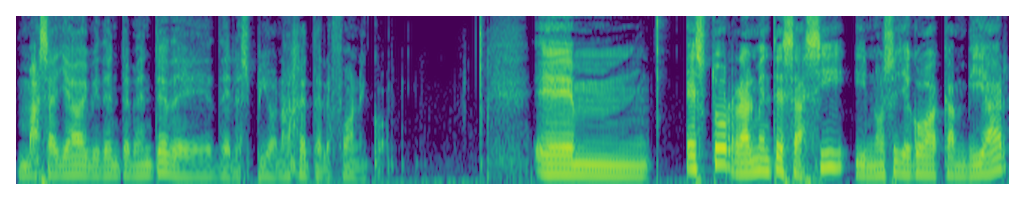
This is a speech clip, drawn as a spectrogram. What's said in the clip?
más allá, evidentemente, de, del espionaje telefónico. Eh, esto realmente es así y no se llegó a cambiar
